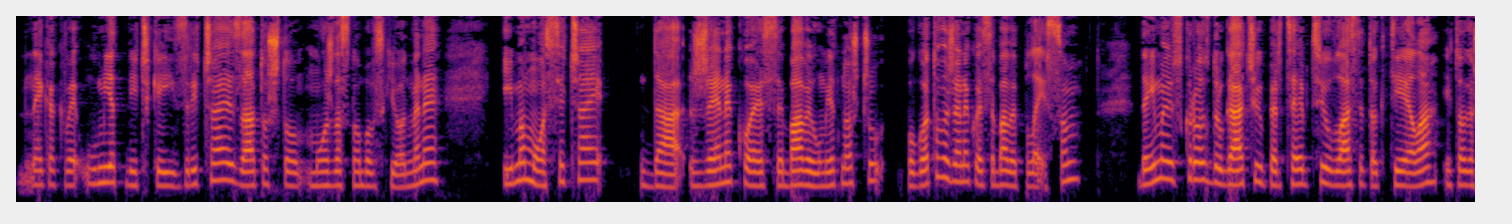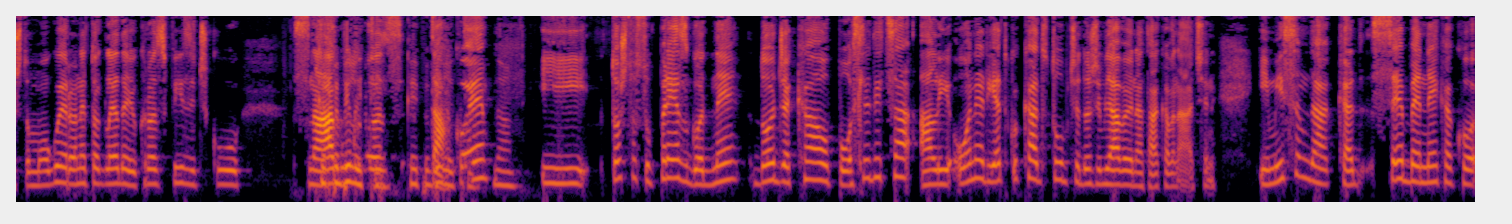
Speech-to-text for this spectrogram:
nekakve umjetničke izričaje zato što možda snobovski od mene imam osjećaj da žene koje se bave umjetnošću, pogotovo žene koje se bave plesom, da imaju skroz drugačiju percepciju vlastitog tijela i toga što mogu, jer one to gledaju kroz fizičku snagu, Capability, kroz... capability, Tako je. Da. I to što su prezgodne dođe kao posljedica, ali one rijetko kad to uopće doživljavaju na takav način. I mislim da kad sebe nekako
